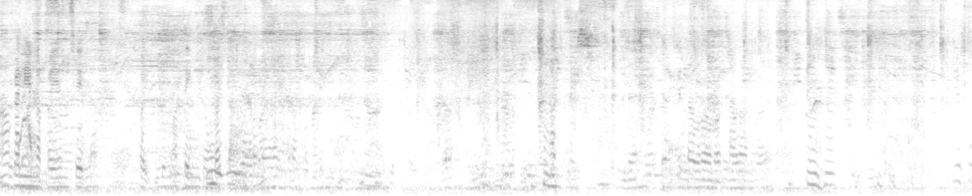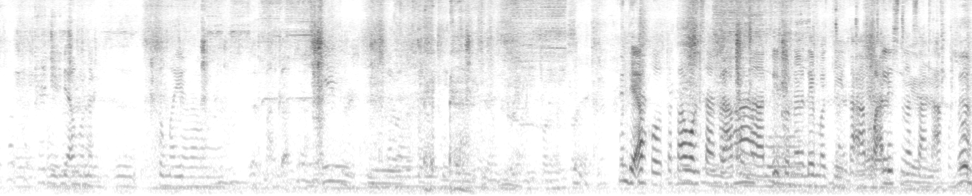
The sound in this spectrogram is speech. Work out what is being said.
Ah, kanina pa yun sila. Pag dumating doon basta. Mhm. Hindi ako nag ng maaga. Hindi ako, tatawag sana ako na dito na rin magkita. Ah, paalis na sana ako doon.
